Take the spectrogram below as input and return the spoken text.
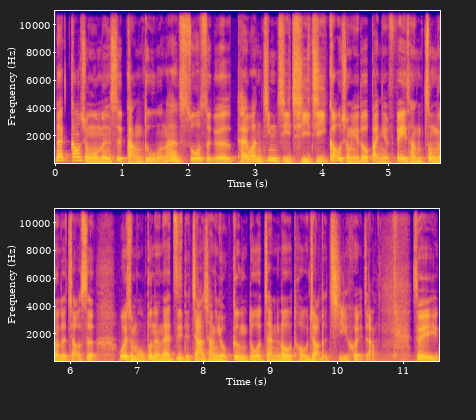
那高雄我们是港都，那说这个台湾经济奇迹，高雄也都扮演非常重要的角色。为什么我不能在自己的家乡有更多崭露头角的机会？这样，所以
